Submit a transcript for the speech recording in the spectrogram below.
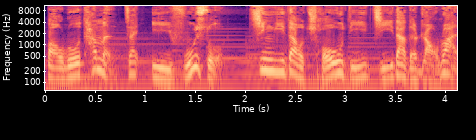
保罗他们在以弗所经历到仇敌极大的扰乱。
